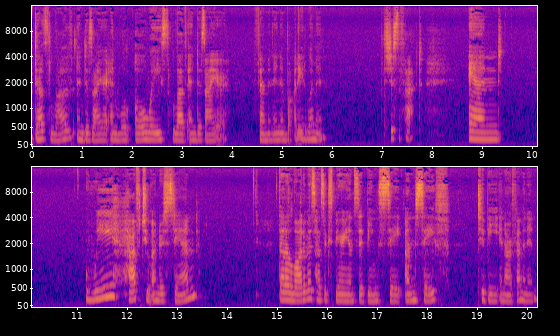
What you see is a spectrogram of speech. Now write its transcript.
does love and desire and will always love and desire feminine embodied women. It's just a fact. And we have to understand that a lot of us has experienced it being say unsafe to be in our feminine.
